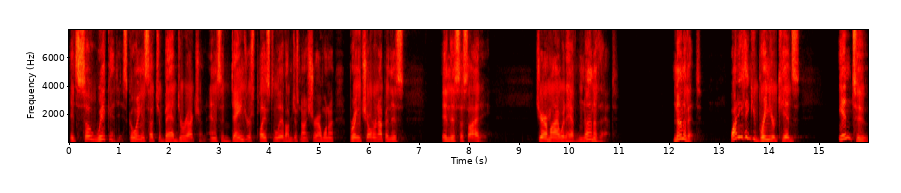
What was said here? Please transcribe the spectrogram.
It's so wicked. It's going in such a bad direction, and it's a dangerous place to live. I'm just not sure I want to bring children up in this, in this society. Jeremiah would have none of that. None of it. Why do you think you bring your kids into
